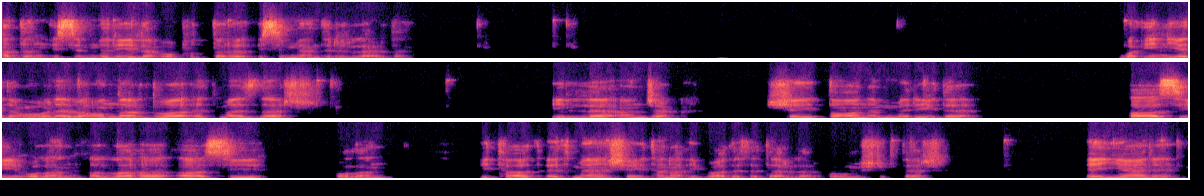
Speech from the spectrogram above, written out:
Kadın isimleriyle o putları isimlendirirlerdi. Ve in yed'une ve onlar dua etmezler. İlla ancak şeytanen meride asi olan, Allah'a asi olan, itaat etmeyen şeytana ibadet ederler o müşrikler. Ey yani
